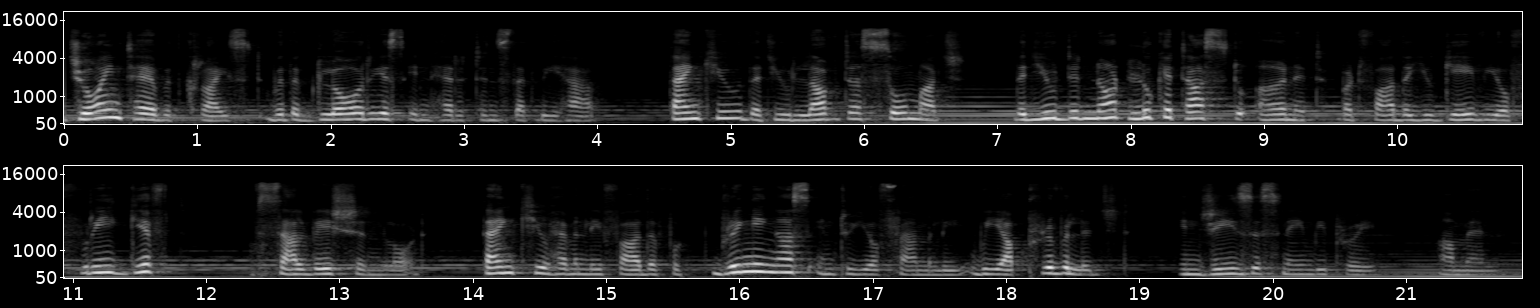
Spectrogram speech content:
joint heir with Christ, with a glorious inheritance that we have. Thank you that you loved us so much that you did not look at us to earn it, but Father, you gave your free gift of salvation, Lord. Thank you, Heavenly Father, for bringing us into your family. We are privileged. In Jesus' name we pray. Amen.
